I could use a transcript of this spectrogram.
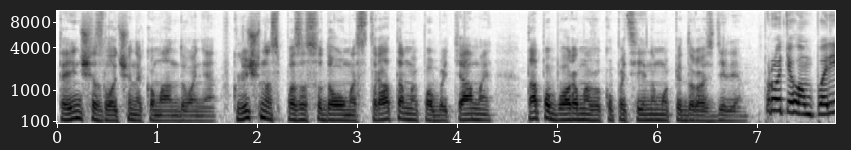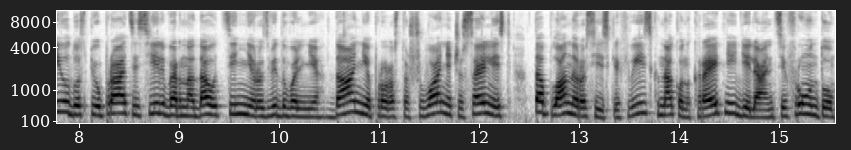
та інші злочини командування, включно з позасудовими стратами, побиттями та поборами в окупаційному підрозділі. Протягом періоду співпраці Сільвер надав цінні розвідувальні дані про розташування, чисельність та плани російських військ на конкретній ділянці фронту.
